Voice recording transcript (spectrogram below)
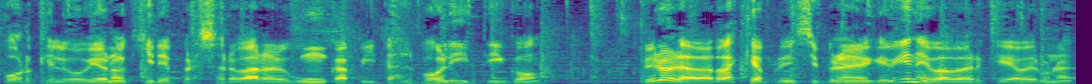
porque el gobierno quiere preservar algún capital político, pero la verdad es que a principio del año que viene va a haber que haber una,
